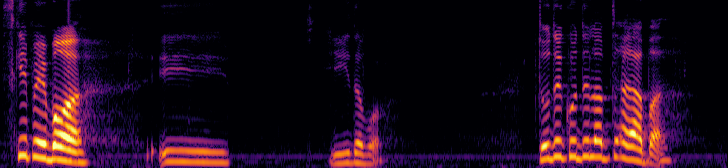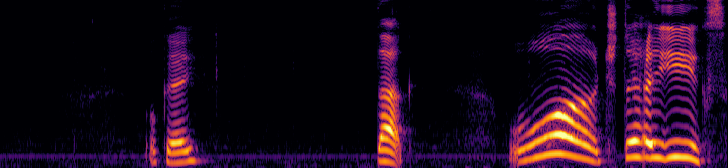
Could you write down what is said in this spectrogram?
Скіпаємо. І. їдемо. Туди, куди нам треба. Окей. Так. О, 4х.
